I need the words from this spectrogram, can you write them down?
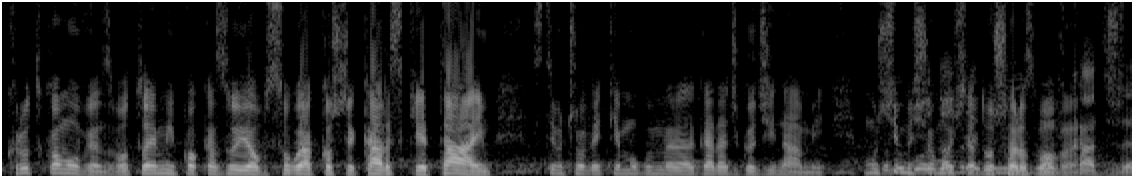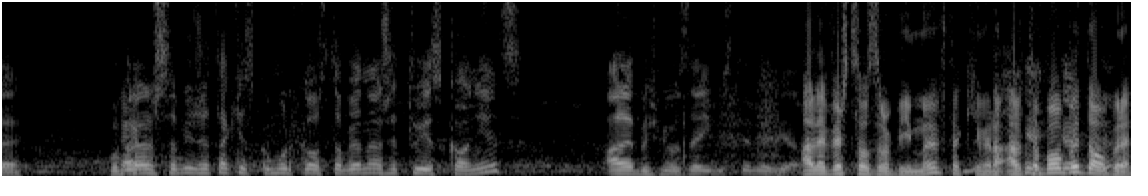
Krótko mówiąc, bo tutaj mi pokazuje obsługa koszykarskie time, z tym człowiekiem mógłbym gadać godzinami. To Musimy by się było umówić dobre, na było rozmowę. w kadrze. Wyobrażasz sobie, że tak jest komórka ustawiona, że tu jest koniec, ale byś miał zajebisty wywiad. Ale wiesz co zrobimy w takim razie? Ale to byłoby dobre.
